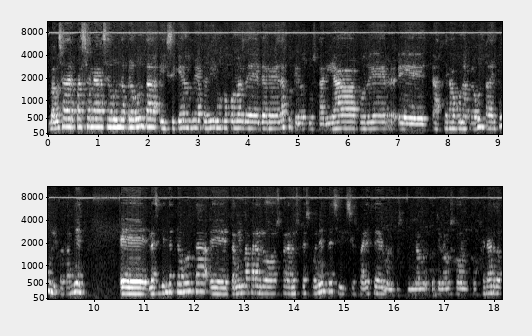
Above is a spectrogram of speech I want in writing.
Vamos a dar paso a la segunda pregunta y si que os voy a pedir un poco más de, brevedad porque nos gustaría poder eh, hacer alguna pregunta del público también. Eh, la siguiente pregunta también va para los, para los tres ponentes y si os parece, bueno, pues continuamos con, con Gerardo.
